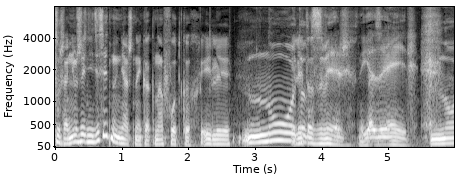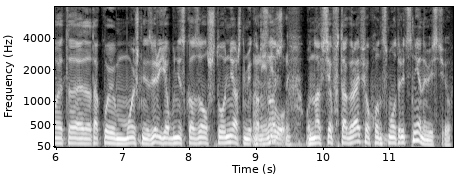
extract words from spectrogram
Слушай, они уже не действительно няшные, как на фотках? Или, ну, или это... это зверь? Я зверь. Ну, это, это такой мощный зверь. Я бы не сказал, что он няшный. Мне кажется, няшный? он на всех фотографиях он смотрит с ненавистью.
